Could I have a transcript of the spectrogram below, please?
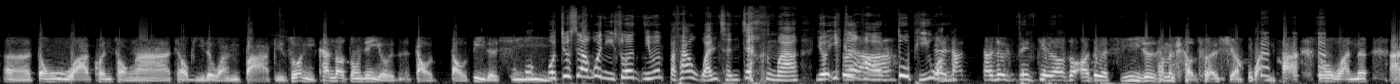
呃动物啊、昆虫啊调皮的玩法。比如说你看到中间有一只倒倒地的蜥蜴，我就是要问你说，你们把它玩成这样吗？有一个哈肚皮玩，他他就被介绍说哦，这个蜥蜴就是他们小时候很喜欢玩它，怎么玩呢？啊。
